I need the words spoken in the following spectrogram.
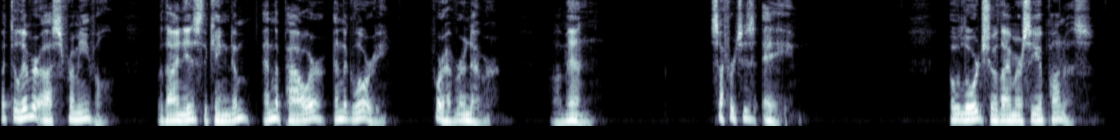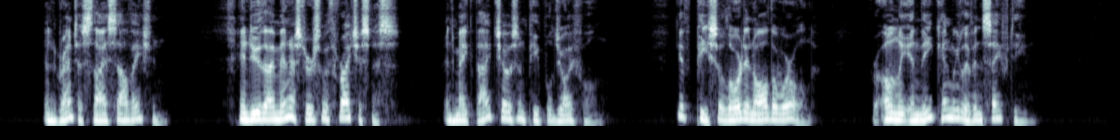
but deliver us from evil. For thine is the kingdom, and the power, and the glory, forever and ever. Amen. Suffrages A. O Lord, show thy mercy upon us, and grant us thy salvation. Endue thy ministers with righteousness, and make thy chosen people joyful. Give peace, O Lord, in all the world for only in thee can we live in safety.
